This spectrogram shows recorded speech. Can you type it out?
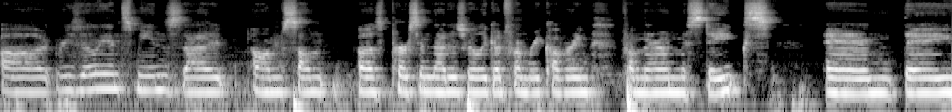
Uh, resilience means that um, some a person that is really good from recovering from their own mistakes, and they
